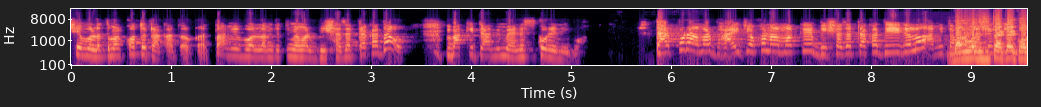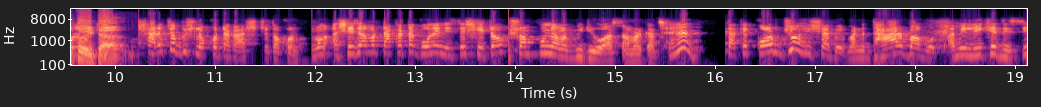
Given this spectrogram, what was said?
সে বলল তোমার কত টাকা দরকার? তো আমি বললাম যে তুমি আমার বিশ হাজার টাকা দাও বাকিটা আমি ম্যানেজ করে নিব। তারপরে আমার ভাই যখন আমাকে বিশ হাজার টাকা দিয়ে গেল আমি বাংলাদেশি টাকায় কত এটা? সাড়ে চব্বিশ লক্ষ টাকা আসছে তখন। এবং সে যে আমার টাকাটা গনে নিছে সেটাও সম্পূর্ণ আমার ভিডিও আছে আমার কাছে হ্যাঁ? তাকে কর্জ হিসাবে মানে ধার বাবদ আমি লিখে দিছি।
